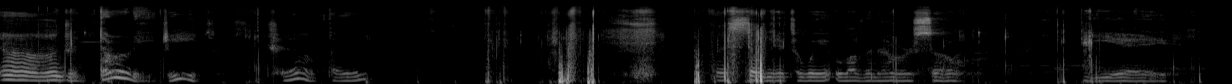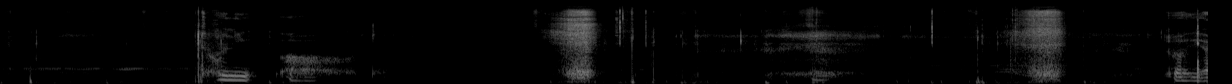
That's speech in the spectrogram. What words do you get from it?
Uh, 130? Jesus. Chill, fam. I still need to wait 11 hours, so. Yay. 20. Oh. Oh yeah,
